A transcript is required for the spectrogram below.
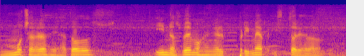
Muchas gracias a todos y nos vemos en el primer Historia de Balompié.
